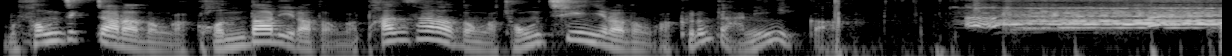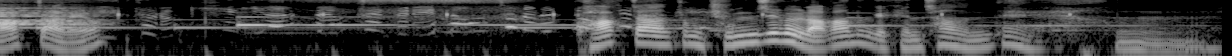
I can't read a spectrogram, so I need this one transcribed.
뭐 성직자라던가 건달이라던가 판사라던가 정치인이라던가 그런 게 아니니까. 과학자네요. 과학자는 좀 줌직을 나가는 게 괜찮은데 음,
